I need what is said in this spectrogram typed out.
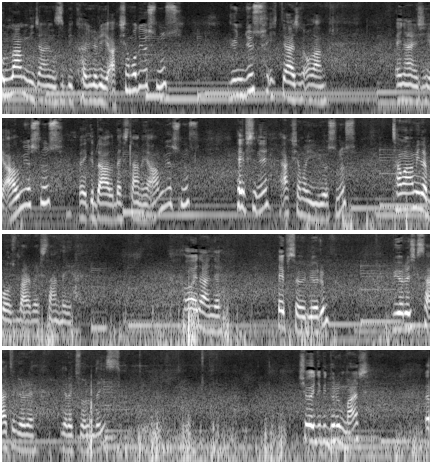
kullanmayacağınız bir kaloriyi akşam alıyorsunuz. Gündüz ihtiyacın olan enerjiyi almıyorsunuz ve gıdalı beslenmeyi almıyorsunuz. Hepsini akşama yiyorsunuz. Tamamıyla bozdular beslenmeyi. O nedenle hep söylüyorum. Biyolojik saate göre yemek zorundayız. Şöyle bir durum var. Ee,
